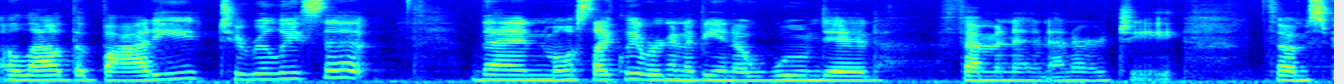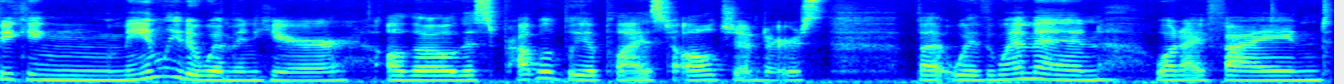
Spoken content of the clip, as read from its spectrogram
allowed the body to release it, then most likely we're going to be in a wounded feminine energy. So I'm speaking mainly to women here, although this probably applies to all genders. But with women, what I find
